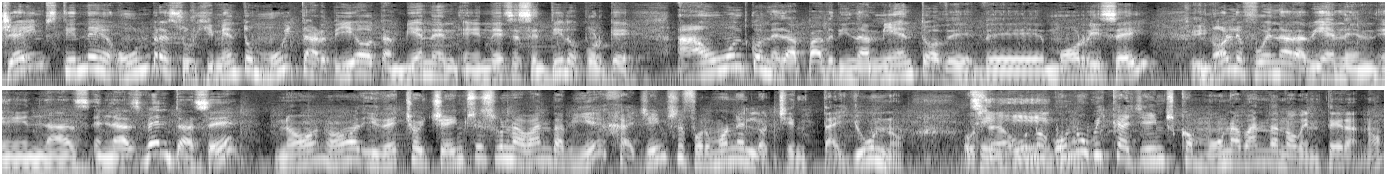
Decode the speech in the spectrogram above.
James tiene un resurgimiento muy tardío también en, en ese sentido, porque aún con el apadrinamiento de, de Morrissey, Sí. no le fue nada bien en, en las, en las ventas, ¿eh? No, no, y de hecho James es una banda vieja. James se formó en el 81. O Sí, sea, uno, como- uno ubica a James como una banda noventera, ¿no?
